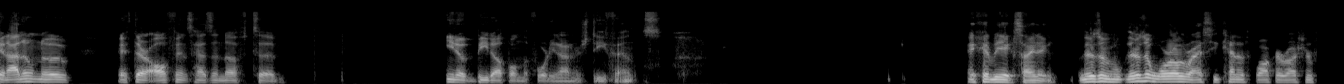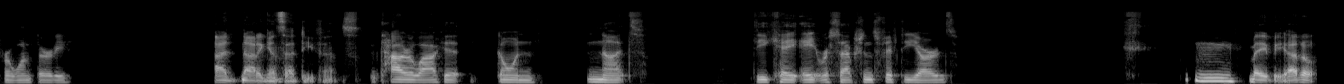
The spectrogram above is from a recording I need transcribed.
And I don't know if their offense has enough to you know, beat up on the 49ers defense. It could be exciting. There's a there's a world where I see Kenneth Walker rushing for 130. I not against that defense. Tyler Lockett going nuts. DK eight receptions, 50 yards. Mm, maybe. I don't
